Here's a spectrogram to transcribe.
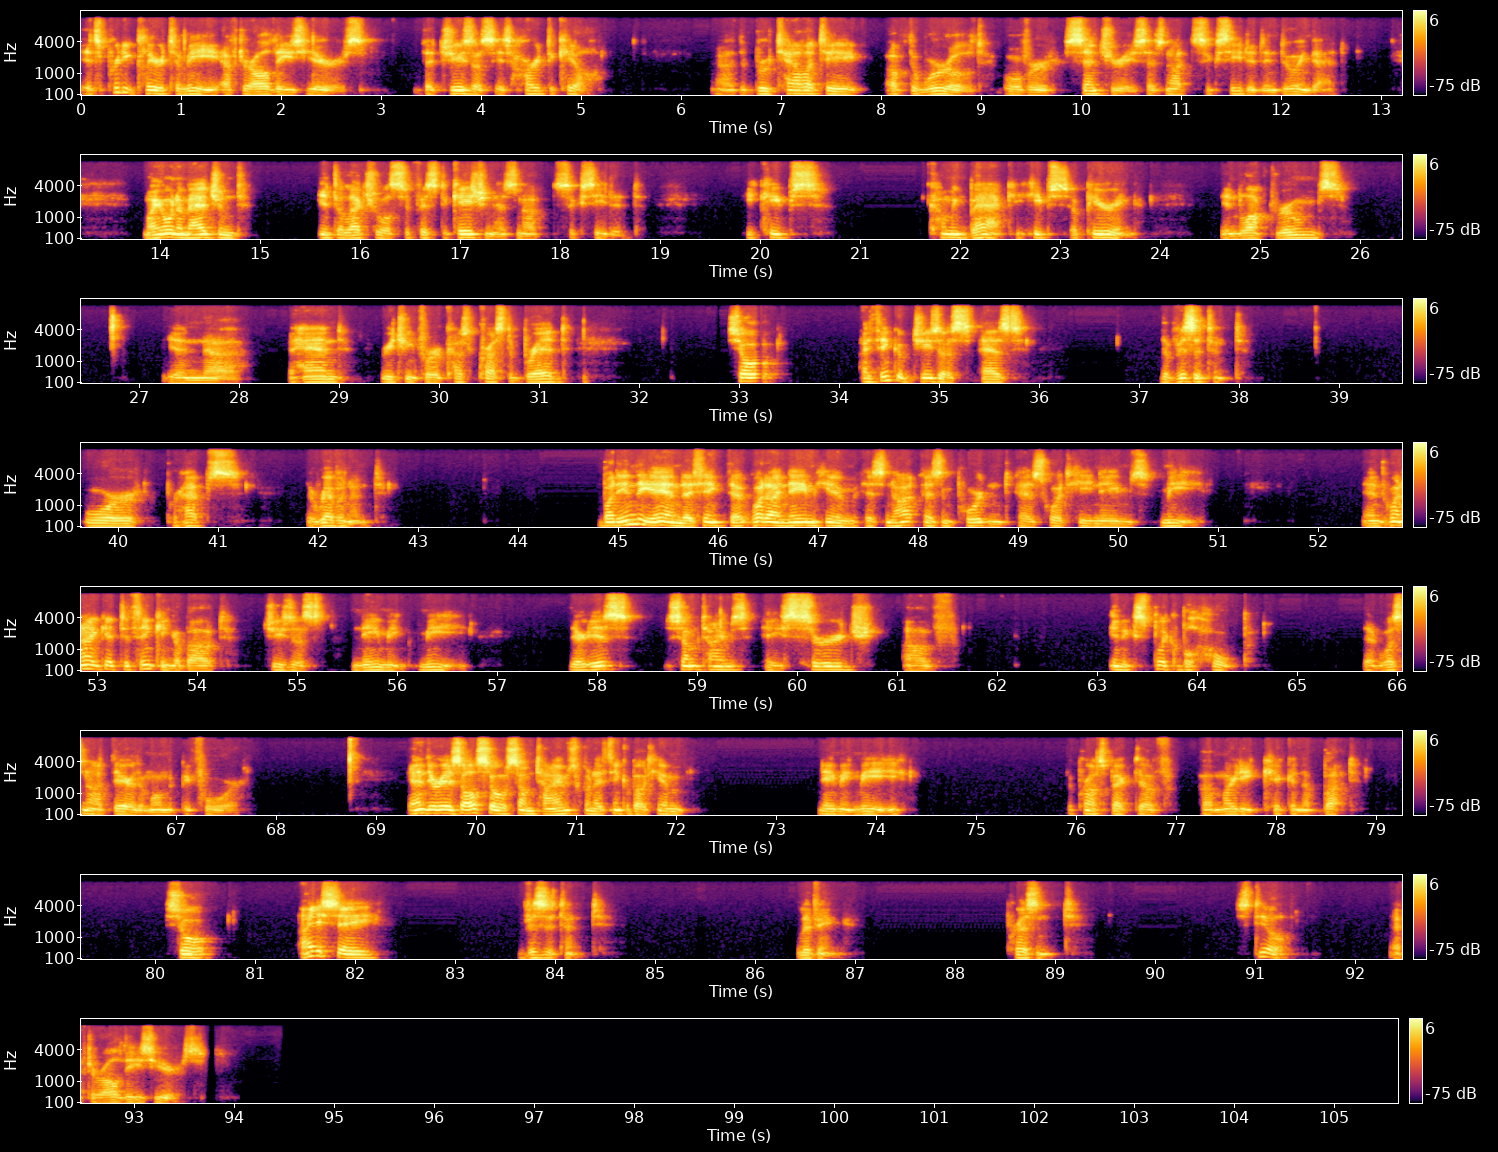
it's pretty clear to me after all these years that Jesus is hard to kill. Uh, the brutality of the world over centuries has not succeeded in doing that. My own imagined intellectual sophistication has not succeeded. He keeps coming back, he keeps appearing in locked rooms, in uh, a hand reaching for a crust of bread. So I think of Jesus as the visitant or perhaps the revenant. But in the end, I think that what I name him is not as important as what he names me. And when I get to thinking about Jesus naming me, there is sometimes a surge of inexplicable hope that was not there the moment before. And there is also sometimes when I think about him naming me, the prospect of a mighty kick in the butt. So I say visitant, living, present, still after all these years.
